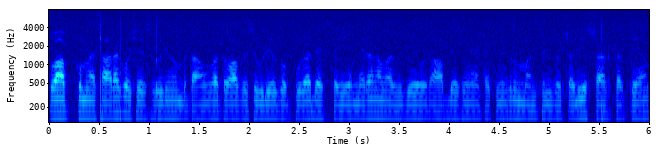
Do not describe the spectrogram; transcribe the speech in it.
तो आपको मैं सारा कुछ इस वीडियो में बताऊँगा तो आप इस वीडियो को पूरा देखते रहिए। मेरा नाम है विजय और आप देख रहे हैं टेक्निकल मंथली तो चलिए स्टार्ट करते हैं।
